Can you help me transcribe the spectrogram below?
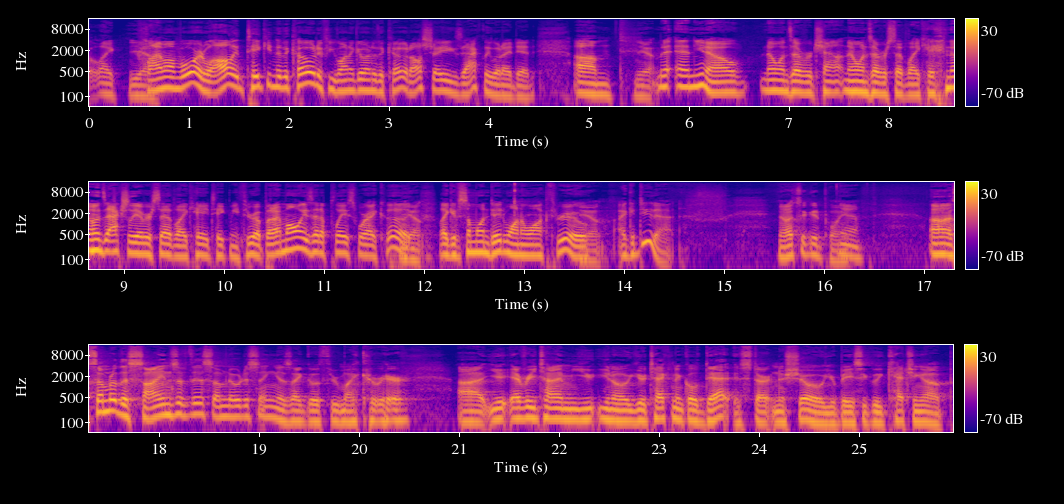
Like Yeah. climb on board. Well, I'll take you into the code if you want to go into the code. I'll show you exactly what I did. Um, Yeah. and you know, no one's ever cha- no one's ever said like, hey, no one's actually ever said like, hey, take me through it. But I'm always at a place where I could. Yeah. Like if someone did want to walk through, Yeah. I could do that. No, that's a good point. Yeah. Uh, some of the signs of this I'm noticing as I go through my career. Uh, you, every time you you know your technical debt is starting to show, you're basically catching up.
